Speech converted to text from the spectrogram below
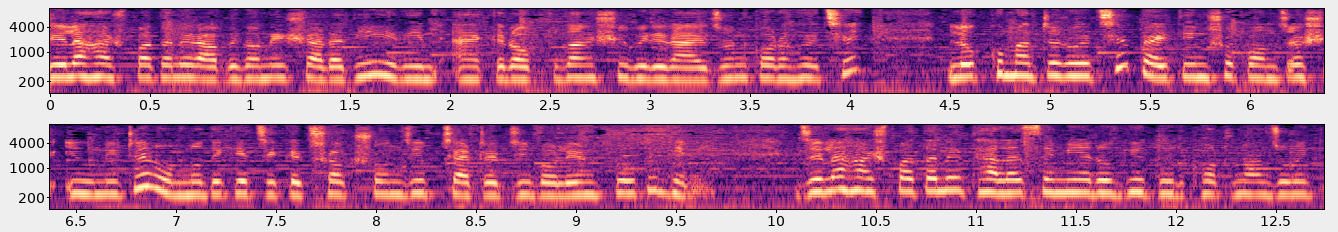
জেলা হাসপাতালের আবেদনের সাড়া দিয়ে এদিন এক রক্তদান শিবিরের আয়োজন করা হয়েছে। লক্ষ্যমাত্রা রয়েছে প্রায় তিনশো পঞ্চাশ ইউনিটের। অন্যদিকে চিকিৎসক সঞ্জীব চ্যাটার্জি বলেন, প্রতিদিনই জেলা হাসপাতালে থ্যালাসেমিয়া রোগী দুর্ঘটনাজনিত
